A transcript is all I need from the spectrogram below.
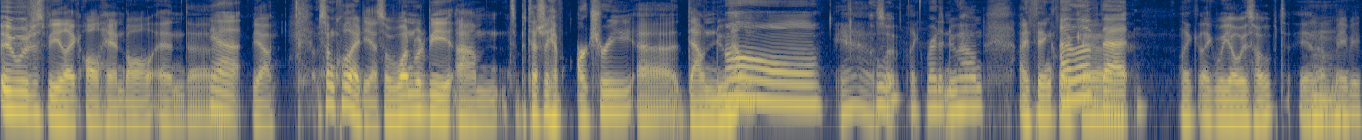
It would just be like all handball and uh, Yeah. yeah. Some cool ideas. So one would be um, to potentially have archery uh, down Nyhavn. Oh, Yeah, so like right at Nyhavn, I think. I love uh, that. Like like we always hoped, you know, maybe.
